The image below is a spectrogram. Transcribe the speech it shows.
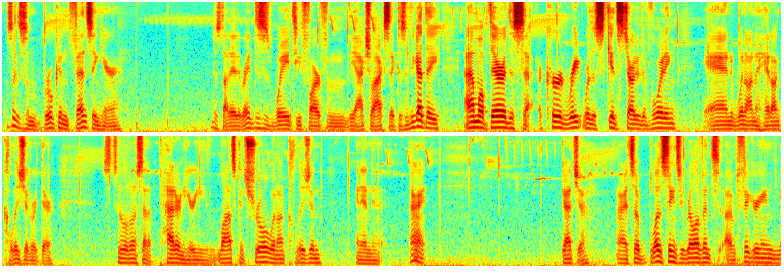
Looks like some broken fencing here. That's not it, right? This is way too far from the actual accident. Because if you got the animal up there, this occurred right where the skid started avoiding and went on a head-on collision right there. Still don't understand a pattern here. He lost control, went on collision, and then... Alright. Gotcha. Alright, so bloodstains irrelevant. I'm figuring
